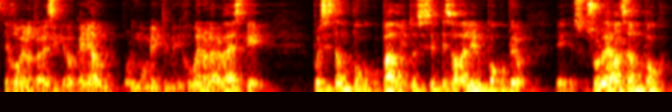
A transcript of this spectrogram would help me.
Este joven otra vez se quedó callado por un momento y me dijo, bueno, la verdad es que pues he estado un poco ocupado y entonces he empezado a leer un poco, pero eh, solo he avanzado un poco.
